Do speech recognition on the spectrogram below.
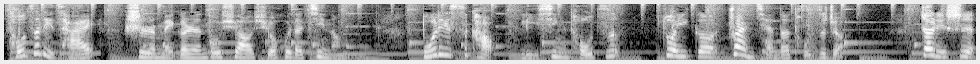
投资理财是每个人都需要学会的技能，独立思考，理性投资，做一个赚钱的投资者。这里是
